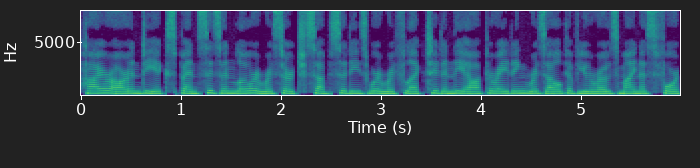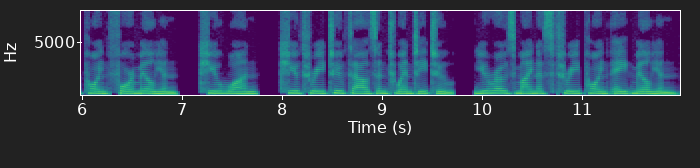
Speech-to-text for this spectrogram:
higher R&D expenses and lower research subsidies were reflected in the operating result of euros minus 4.4 million, Q1, Q3 2022, euros minus 3.8 million.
